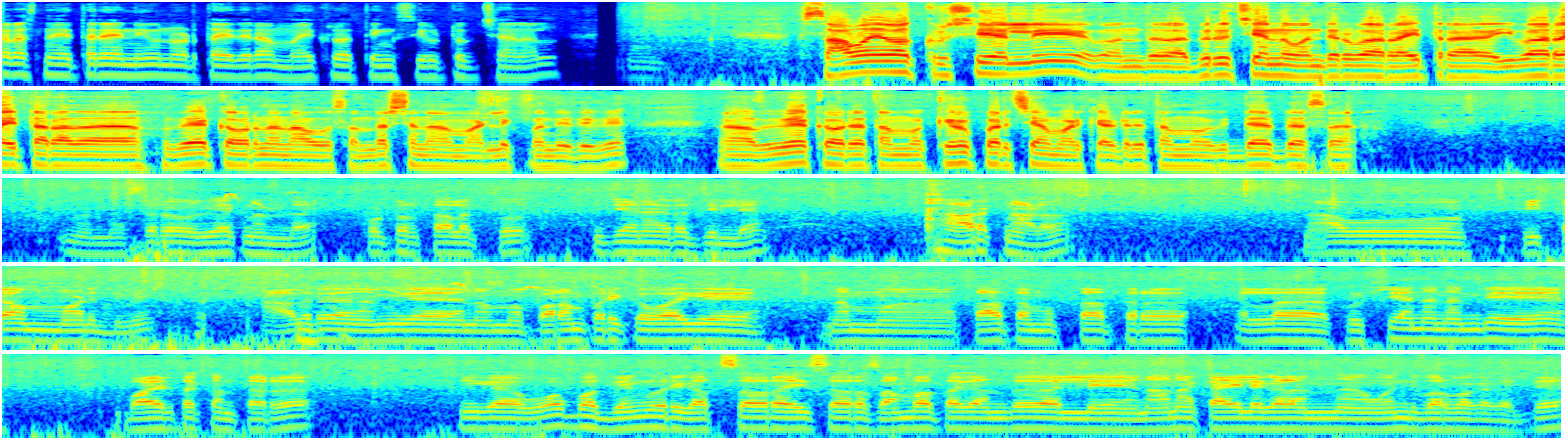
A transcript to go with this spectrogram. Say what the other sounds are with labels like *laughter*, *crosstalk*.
ನಮಸ್ಕಾರ ಸ್ನೇಹಿತರೆ, ನೀವು ನೋಡ್ತಾ ಇದ್ದೀರಾ ಮೈಕ್ರೋ ಥಿಂಗ್ಸ್ ಯೂಟ್ಯೂಬ್ ಚಾನಲ್ ಸಾವಯವ ಕೃಷಿಯಲ್ಲಿ ಒಂದು ಅಭಿರುಚಿಯನ್ನು ಹೊಂದಿರುವ ರೈತರ, ಯುವ ರೈತರಾದ ವಿವೇಕ್ ಅವ್ರನ್ನ ನಾವು ಸಂದರ್ಶನ ಮಾಡ್ಲಿಕ್ಕೆ ಬಂದಿದ್ದೀವಿ. ವಿವೇಕ್ ಅವರೇ, ತಮ್ಮ ಕಿರು ಪರಿಚಯ ಮಾಡ್ಕೊಳ್ರಿ ತಮ್ಮ ವಿದ್ಯಾಭ್ಯಾಸ. ನನ್ನ ಹೆಸರು ವಿವೇಕಾನಂದ ಕೊಟ್ಟೂರು ತಾಲೂಕು ವಿಜಯನಗರ ಜಿಲ್ಲೆ, ಆರಕ್ನಾಳು. ನಾವು ಬಿ ಕಾಮ್ ಮಾಡಿದ್ವಿ. ಆದರೆ ನಮಗೆ ನಮ್ಮ ಪಾರಂಪರಿಕವಾಗಿ ನಮ್ಮ ತಾತ ಮುತ್ತಾತರು ಎಲ್ಲ ಕೃಷಿಯನ್ನು ನಂಬಿ ಬಾಳಿರ್ತಕ್ಕಂಥವ್ರು ಈಗ ಹೋಗ್ಬೋದು ಬೆಂಗಳೂರಿಗೆ ಹತ್ತು ಸಾವಿರ ಐದು ಸಾವಿರ ಸಂಬಳ ತಗೊಂಡು ಅಲ್ಲಿ ನಾನಾ ಕಾಯಿಲೆಗಳನ್ನು ಹೊಂದಿ ಬರಬೇಕಾಗತ್ತೆ.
